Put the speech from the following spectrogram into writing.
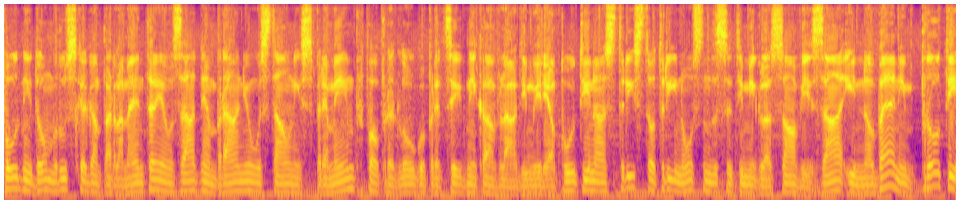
Spodnji dom ruskega parlamenta je v zadnjem branju ustavnih sprememb po predlogu predsednika Vladimirja Putina s 383 glasovi za in nobenim proti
